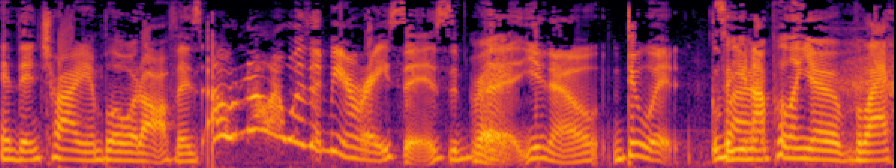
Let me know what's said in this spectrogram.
and then try and blow it off as, "Oh no, I wasn't being racist." But you know, do it. So you're not pulling your black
